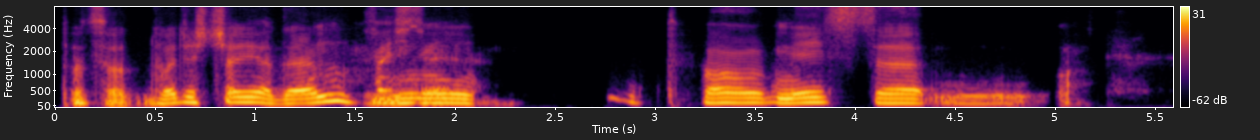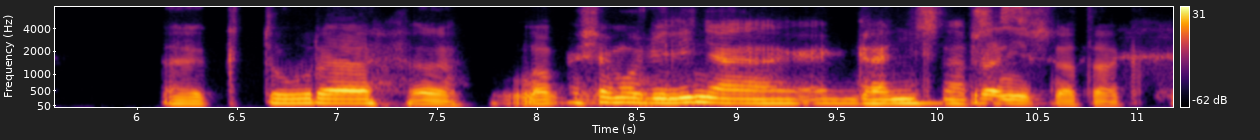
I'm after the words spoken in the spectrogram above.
To co, 21? 21. To miejsce, które, e, no, To się mówi linia graniczna. przez- graniczna, tak.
